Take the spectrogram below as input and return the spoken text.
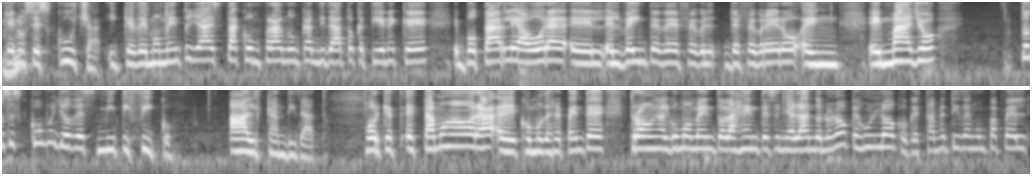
que nos escucha y que de momento ya está comprando un candidato que tiene que votarle ahora el, 20 de febrero, en, en mayo. Entonces, ¿cómo yo desmitifico al candidato? Porque estamos ahora, eh, como de repente Trump en algún momento, la gente señalando, no, no, que es un loco, que está metido en un papel,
